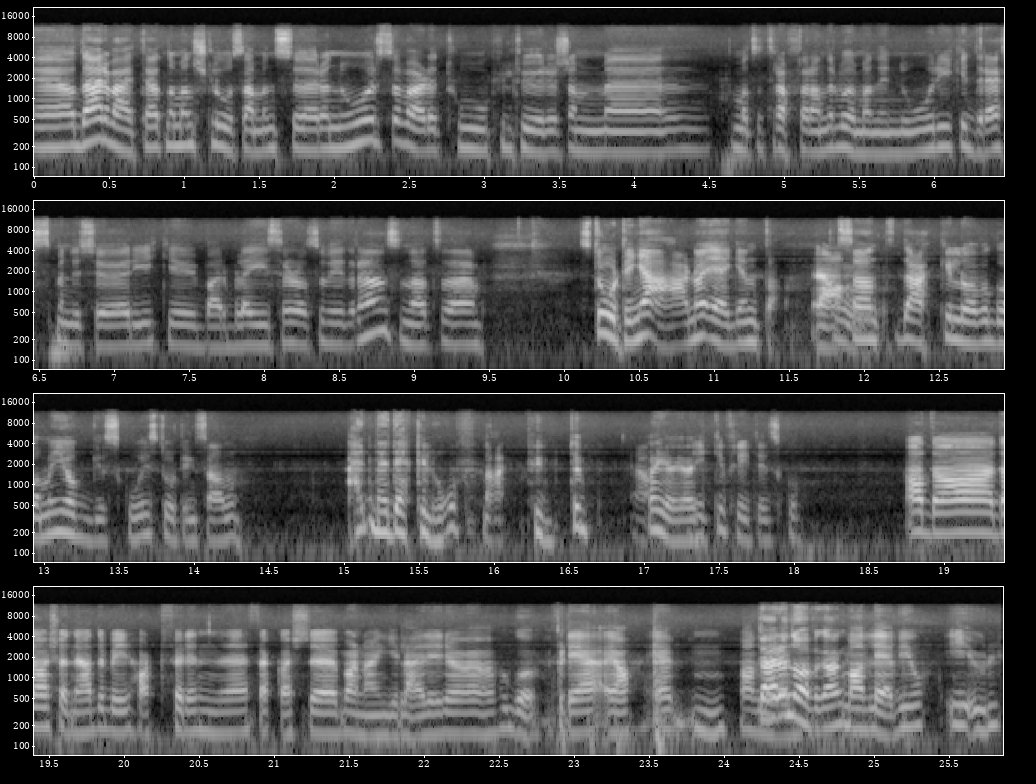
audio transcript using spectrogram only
Eh, Og der vet jeg at når man slo sammen sør og nord, så var det to kulturer som eh, på en måte traff hverandre. Hvor man i nord gikk i dress, men i sør gikk i bare blazer osv. Så videre. sånn at eh, Stortinget er noe egent, da. Ja. Det er ikke lov å gå med joggesko i stortingssalen. Nei, det er ikke lov. Nei. Punktum. Ja, Oi, oi, oi. Ikke fritidssko. Ja, da, da skjønner jeg at det blir hardt for en stakkars eh, barnehagelærer å gå For det, ja jeg, mm, man er lever-. Man lever jo i ull.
